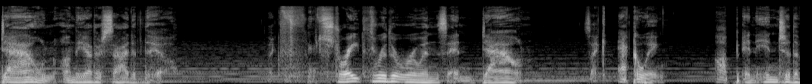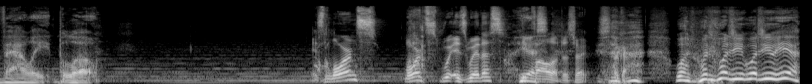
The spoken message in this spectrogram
down on the other side of the hill like f- straight through the ruins and down it's like echoing up and into the valley below Is Lawrence Lawrence w- is with us? He Yes. followed us, right? It's like, "Ah, what what what do you what do you hear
